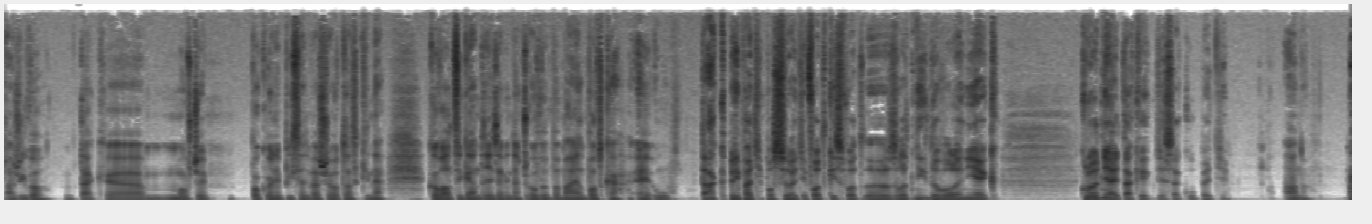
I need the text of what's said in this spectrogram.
naživo, tak uh, môžete pokojne písať vaše otázky na kovalcikandrejzavinač.ovbmail.eu tak prípadne posielajte fotky z, fot- e, z letných dovoleniek. Kľudne aj také, kde sa kúpete. Áno.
